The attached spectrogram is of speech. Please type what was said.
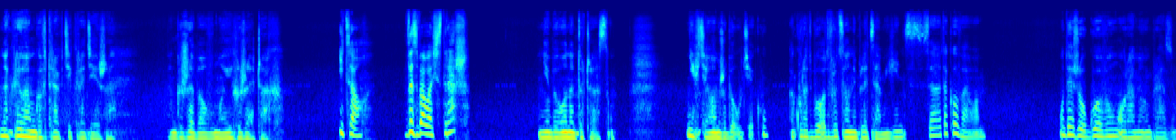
Nakryłam go w trakcie kradzieży. Grzebał w moich rzeczach. I co? Wezwałaś straż? Nie było na to czasu. Nie chciałam, żeby uciekł. Akurat był odwrócony plecami, więc zaatakowałam. Uderzył głową o ramę obrazu.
